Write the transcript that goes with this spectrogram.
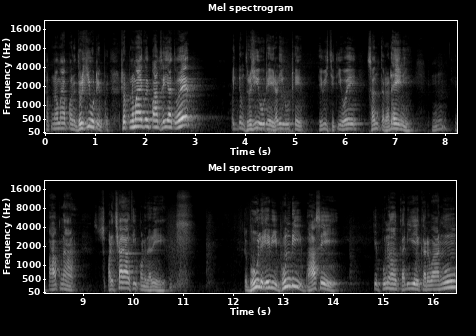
સ્વપ્નમાં પણ ધ્રુજી ઉઠી. સ્વપ્નમાં કોઈ પાપ થઈ જાય તો હોય એકદમ ધ્રુજી ઉઠે, રડી ઉઠે. એવી સ્થિતિ હોય, સંત હૃદયની. પાપના પડછાયાથી પણ ડરે. તો ભૂલ એવી ભૂંડી ભાસે કે પુનઃ કરીએ કરવાનું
